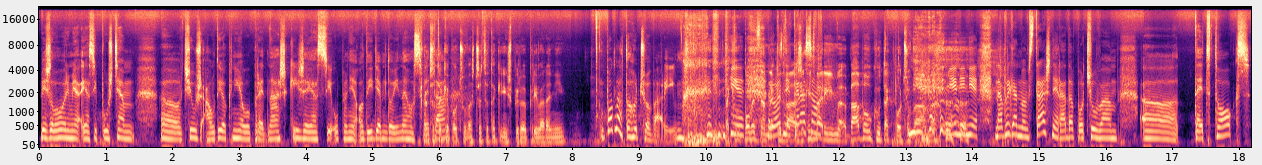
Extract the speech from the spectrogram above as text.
Vieš, lebo hovorím, ja, ja si púšťam uh, či už audioknihy alebo prednášky, že ja si úplne odídem do iného A čo sveta. také počúvaš? Čo ťa také inšpiruje pri varení? Podľa toho, čo varím. Tak povedz nám, keď, rôzne. že Teraz keď som- varím bábovku, tak počúvam. nie, nie, nie. Napríklad mám strašne rada počúvam uh, TED Talks,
